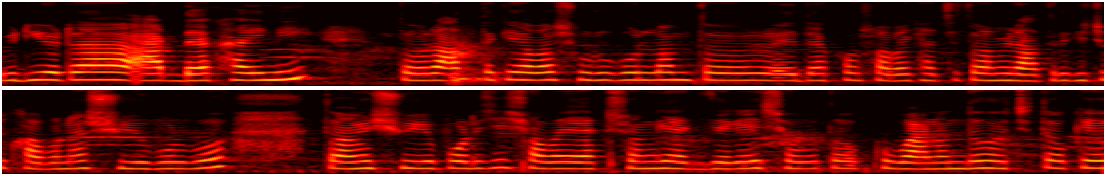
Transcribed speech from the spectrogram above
ভিডিওটা আর দেখাইনি, তো রাত থেকে আবার শুরু করলাম, তো এই দেখো সবাই খাচ্ছে, তো আমি রাত্রে কিছু খাব না, শুয়ে পড়ব, তো আমি শুয়ে পড়েছি, সবাই একসঙ্গে এক জায়গায় শোবো তো খুব আনন্দ হচ্ছে, তো কেউ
